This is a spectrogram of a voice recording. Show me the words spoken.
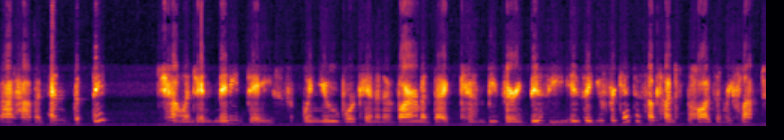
that happened? And the big challenge in many days when you work in an environment that can be very busy is that you forget to sometimes pause and reflect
